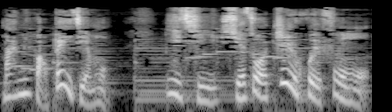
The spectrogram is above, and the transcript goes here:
妈咪宝贝》节目，一起学做智慧父母。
